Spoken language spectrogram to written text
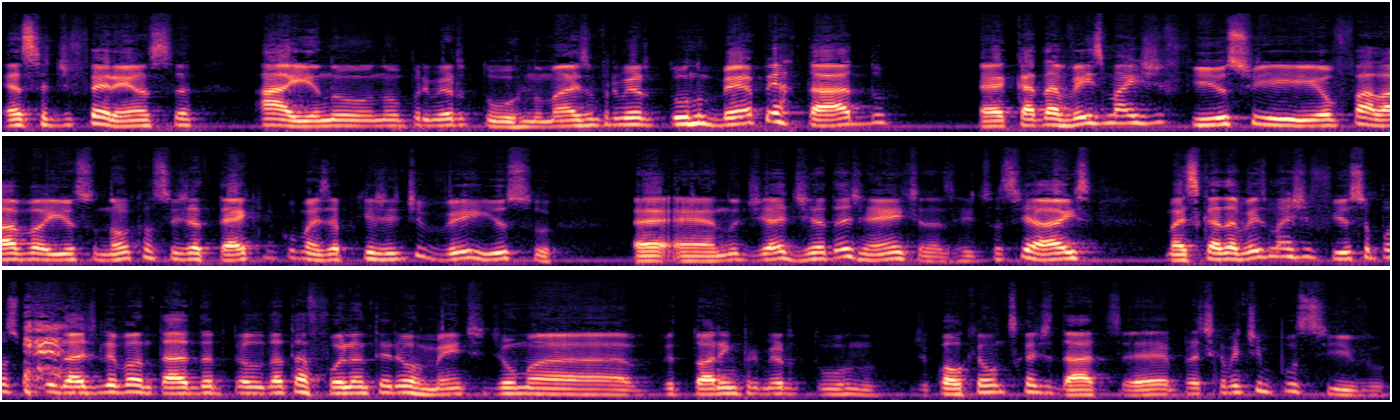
essa diferença aí no, no primeiro turno. Mas um primeiro turno bem apertado, é cada vez mais difícil, e eu falava isso, não que eu seja técnico, mas é porque a gente vê isso é, é, no dia a dia da gente, nas redes sociais, mas cada vez mais difícil a possibilidade levantada pelo Datafolha anteriormente de uma vitória em primeiro turno de qualquer um dos candidatos. É praticamente impossível.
